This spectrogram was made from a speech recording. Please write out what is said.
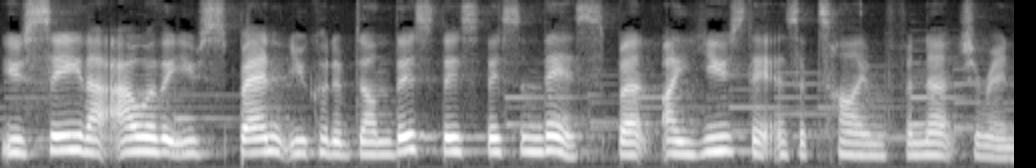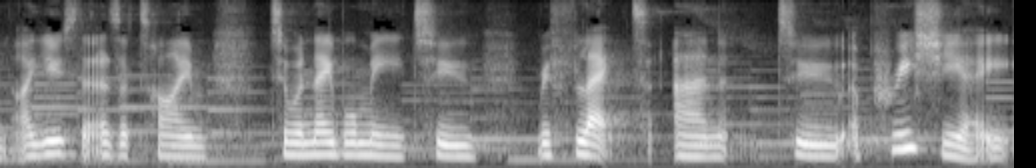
you see, that hour that you spent, you could have done this, this, this, and this. But I used it as a time for nurturing. I used it as a time to enable me to reflect and to appreciate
